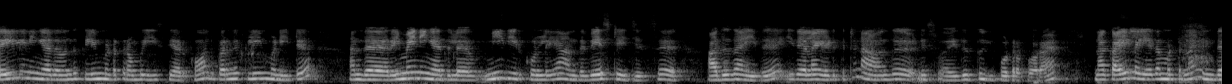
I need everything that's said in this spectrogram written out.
டெய்லி நீங்கள் அதை வந்து க்ளீன் பண்ணுறது ரொம்ப ஈஸியாக இருக்கும். அது பாருங்க க்ளீன் பண்ணிவிட்டு அந்த ரிமைனிங் அதில் மீதி இருக்கும் இல்லையா அந்த வேஸ்டேஜஸ்ஸு அதுதான் இது. இதெல்லாம் எடுத்துட்டு நான் வந்து டிஸ் இது தூக்கி போட்டுற போகிறேன் நான் கையில் எதை மட்டும்னா இந்த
